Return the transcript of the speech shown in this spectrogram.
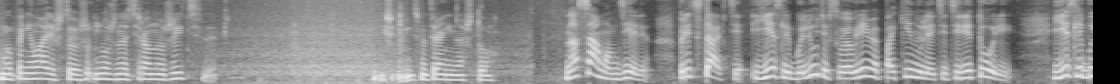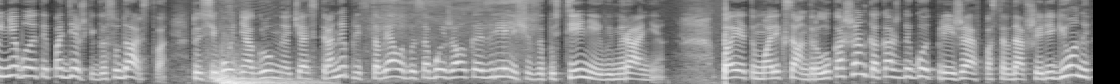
мы понимали, что нужно все равно жить, несмотря ни на что. На самом деле, представьте, если бы люди в свое время покинули эти территории, если бы не было этой поддержки государства, то сегодня огромная часть страны представляла бы собой жалкое зрелище запустения и вымирания. Поэтому Александр Лукашенко каждый год, приезжая в пострадавшие регионы,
